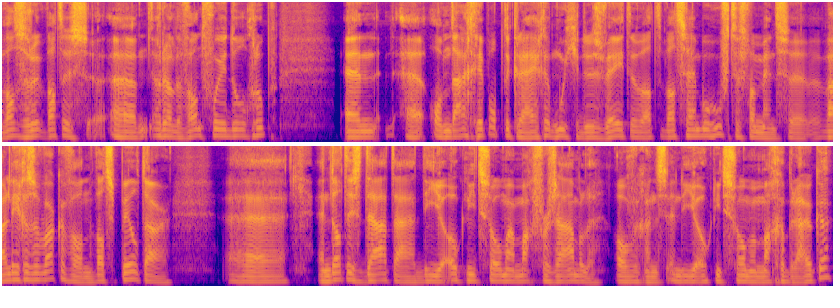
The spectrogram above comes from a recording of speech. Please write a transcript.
wat is, wat is eh, relevant voor je doelgroep. En om daar grip op te krijgen moet je dus weten wat, wat zijn behoeftes van mensen. Waar liggen ze wakker van? Wat speelt daar? En dat is data die je ook niet zomaar mag verzamelen, overigens. En die je ook niet zomaar mag gebruiken.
